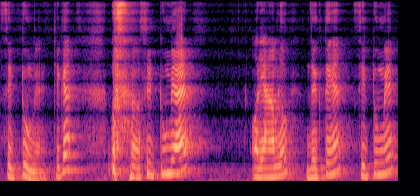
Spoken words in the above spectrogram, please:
सीट टू में, ठीक है? सीट टू में आए, और यहाँ हम लोग देखते हैं सीट टू में,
